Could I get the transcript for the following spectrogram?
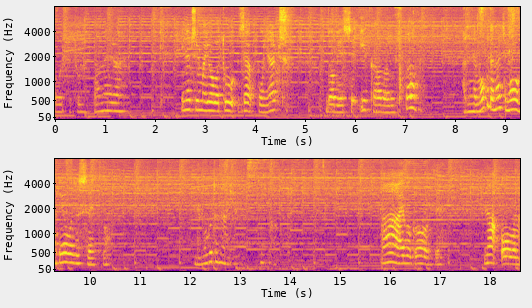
Ovo se tu ne pomera. Inače ima i ovo tu za punjač. Dobije se i kava uz to. Ali ne mogu da nađem ovo gdje je ovo za svjetlo. Ne mogu da nađem. A, evo ga ovdje. Na ovom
